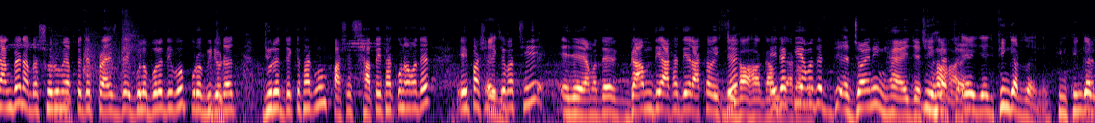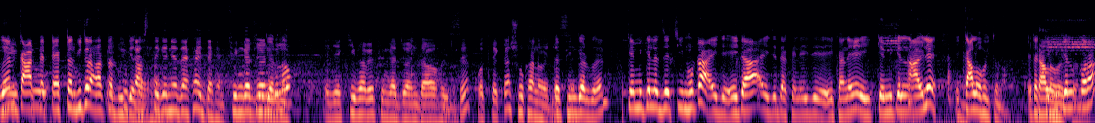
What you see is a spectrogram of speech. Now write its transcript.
জানবেন আমরা শোরুমে আপনাদের প্রাইসগুলো বলে দিব। পুরো ভিডিওটা জুড়ে দেখতে থাকুন পাশের সাথেই থাকুন আমাদের। এই পাশে দেখতে পাচ্ছি এই যে আমাদের গাম দিয়ে আঠা দিয়ে রাখা হয়েছে। হ্যাঁ, হ্যাঁ, এটা কি আমাদের জয়নিং হ্যাঁ এই যে হ্যাঁ হ্যাঁ, এই যে ফিঙ্গার জয়েন ফিঙ্গার জয়েন কাঠটা একটার ভিতরে আরেকটা ঢুকে কাছ থেকে নিয়ে দেখাই। দেখেন ফিঙ্গার জয়েন্টগুলো এই যে কীভাবে ফিঙ্গার জয়েন্ট দেওয়া হয়েছে প্রত্যেকটা শুকানো হয়েছে ফিঙ্গার জয়েন কেমিক্যালের যে চিহ্নটা এই যে এটা এই যে দেখেন এই যে এখানে এই কেমিক্যাল না হইলে কালো হইতো না। এটা কালো কেমিক্যাল করা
